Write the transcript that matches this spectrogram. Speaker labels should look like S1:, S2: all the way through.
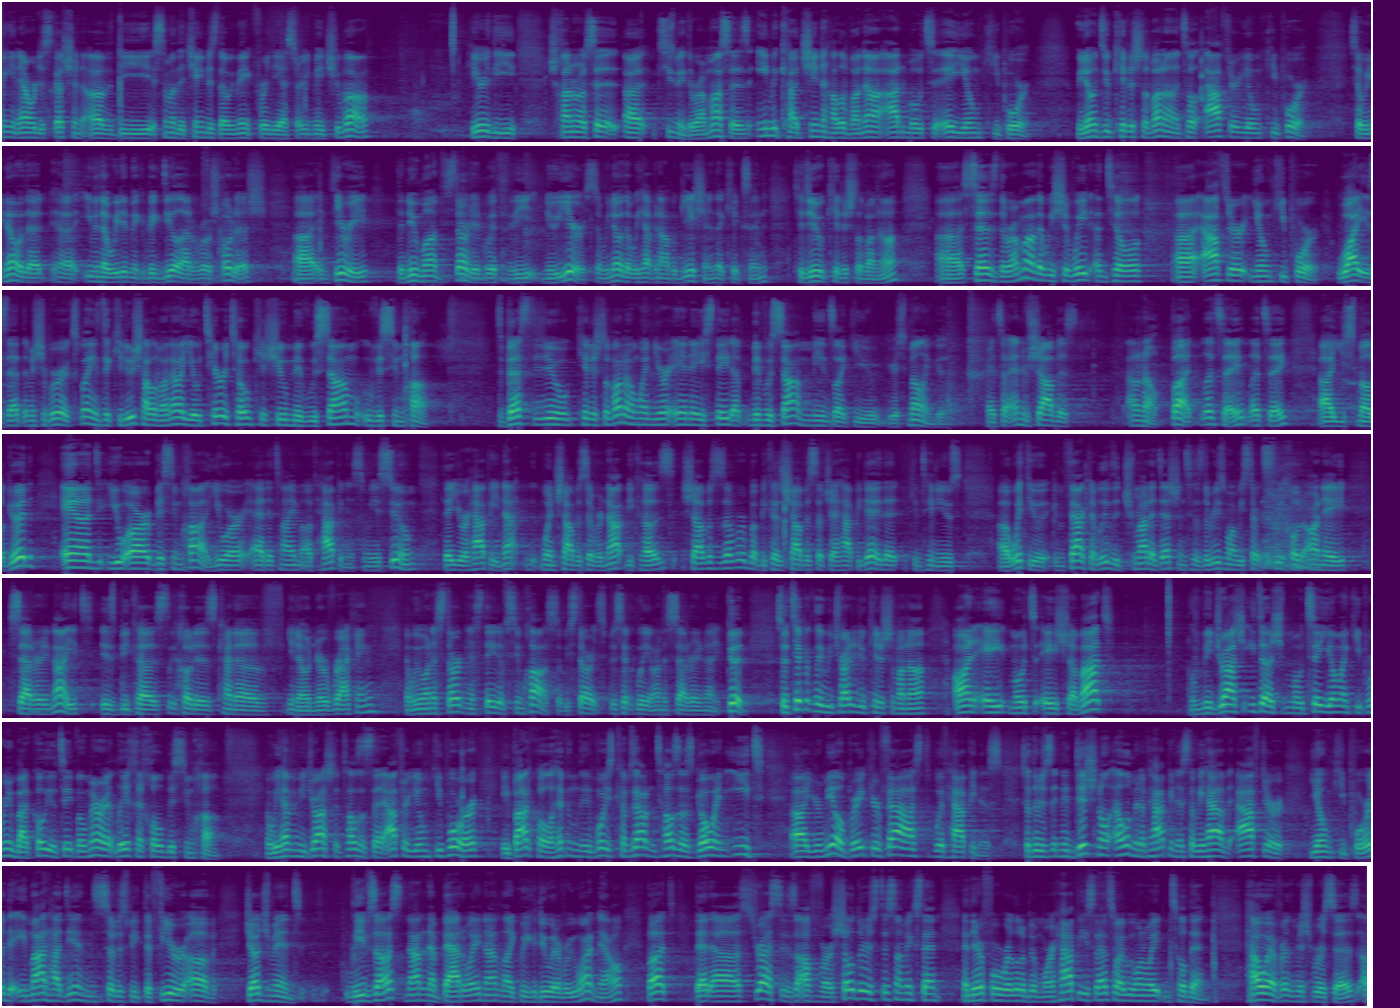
S1: in our discussion of the some of the changes that we make for the Aseret Yemei Teshuvah. Here the Shulchan says, uh, excuse me, the Rama says, "Ein mikachin halavana ad motzei Yom Kippur." We don't do Kiddush Lavana until after Yom Kippur. So we know that uh, even though we didn't make a big deal out of Rosh Chodesh, uh, in theory, the new month started with the new year. So we know that we have an obligation that kicks in to do Kiddush Lavana. Uh, says the Rama that we should wait until uh, after Yom Kippur. Why is that? The Mishnah Berurah explains the Kiddush Halavana yoterito kishu mivusam uvisimcha. It's best to do Kiddush Lavana when you're in a state of mivusam, means like you, you're smelling good. Right? So end of Shabbos, I don't know, but let's say, let's say uh, you smell good and you are bisimcha, you are at a time of happiness, and we assume that you're happy not when Shabbos is over, not because Shabbos is over, but because Shabbos is such a happy day that continues uh, with you. In fact, I believe the Trumat Deshin says the reason why we start slichot on a Saturday night is because slichot is kind of you know nerve wracking, and we want to start in a state of simcha, so we start specifically on a Saturday night. Good. So typically we try to do kiddush on a motzei Shabbat. And we have a midrash that tells us that after Yom Kippur, a bat kol, a heavenly voice comes out and tells us, "Go and eat uh, your meal, break your fast with happiness." So there's an additional element of happiness that we have after Yom Kippur, the eimat hadin, so to speak, the fear of judgment, leaves us, not in a bad way, not like we could do whatever we want now, but that uh, stress is off of our shoulders to some extent, and therefore we're a little bit more happy, so that's why we want to wait until then. However, the Mishnah says,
